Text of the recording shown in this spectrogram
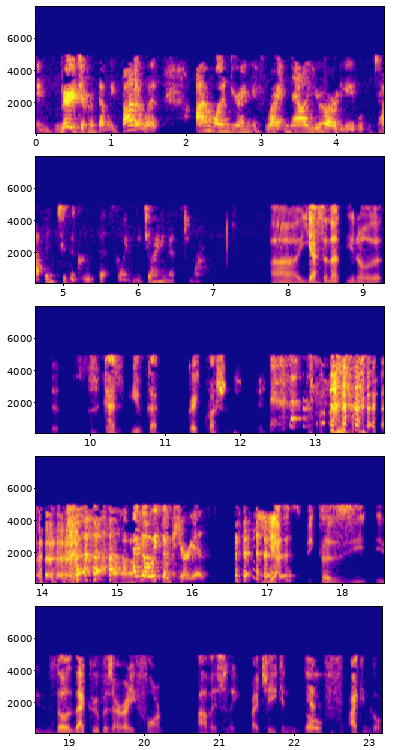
is, is very different than we thought it was. I'm wondering if right now you're already able to tap into the group that's going to be joining us tomorrow. Uh, yes, and that you know that uh, guys, you've got great questions. uh, I'm always so curious. Yes, because though that group is already formed, obviously, right? So you can go, yeah. f- I can go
